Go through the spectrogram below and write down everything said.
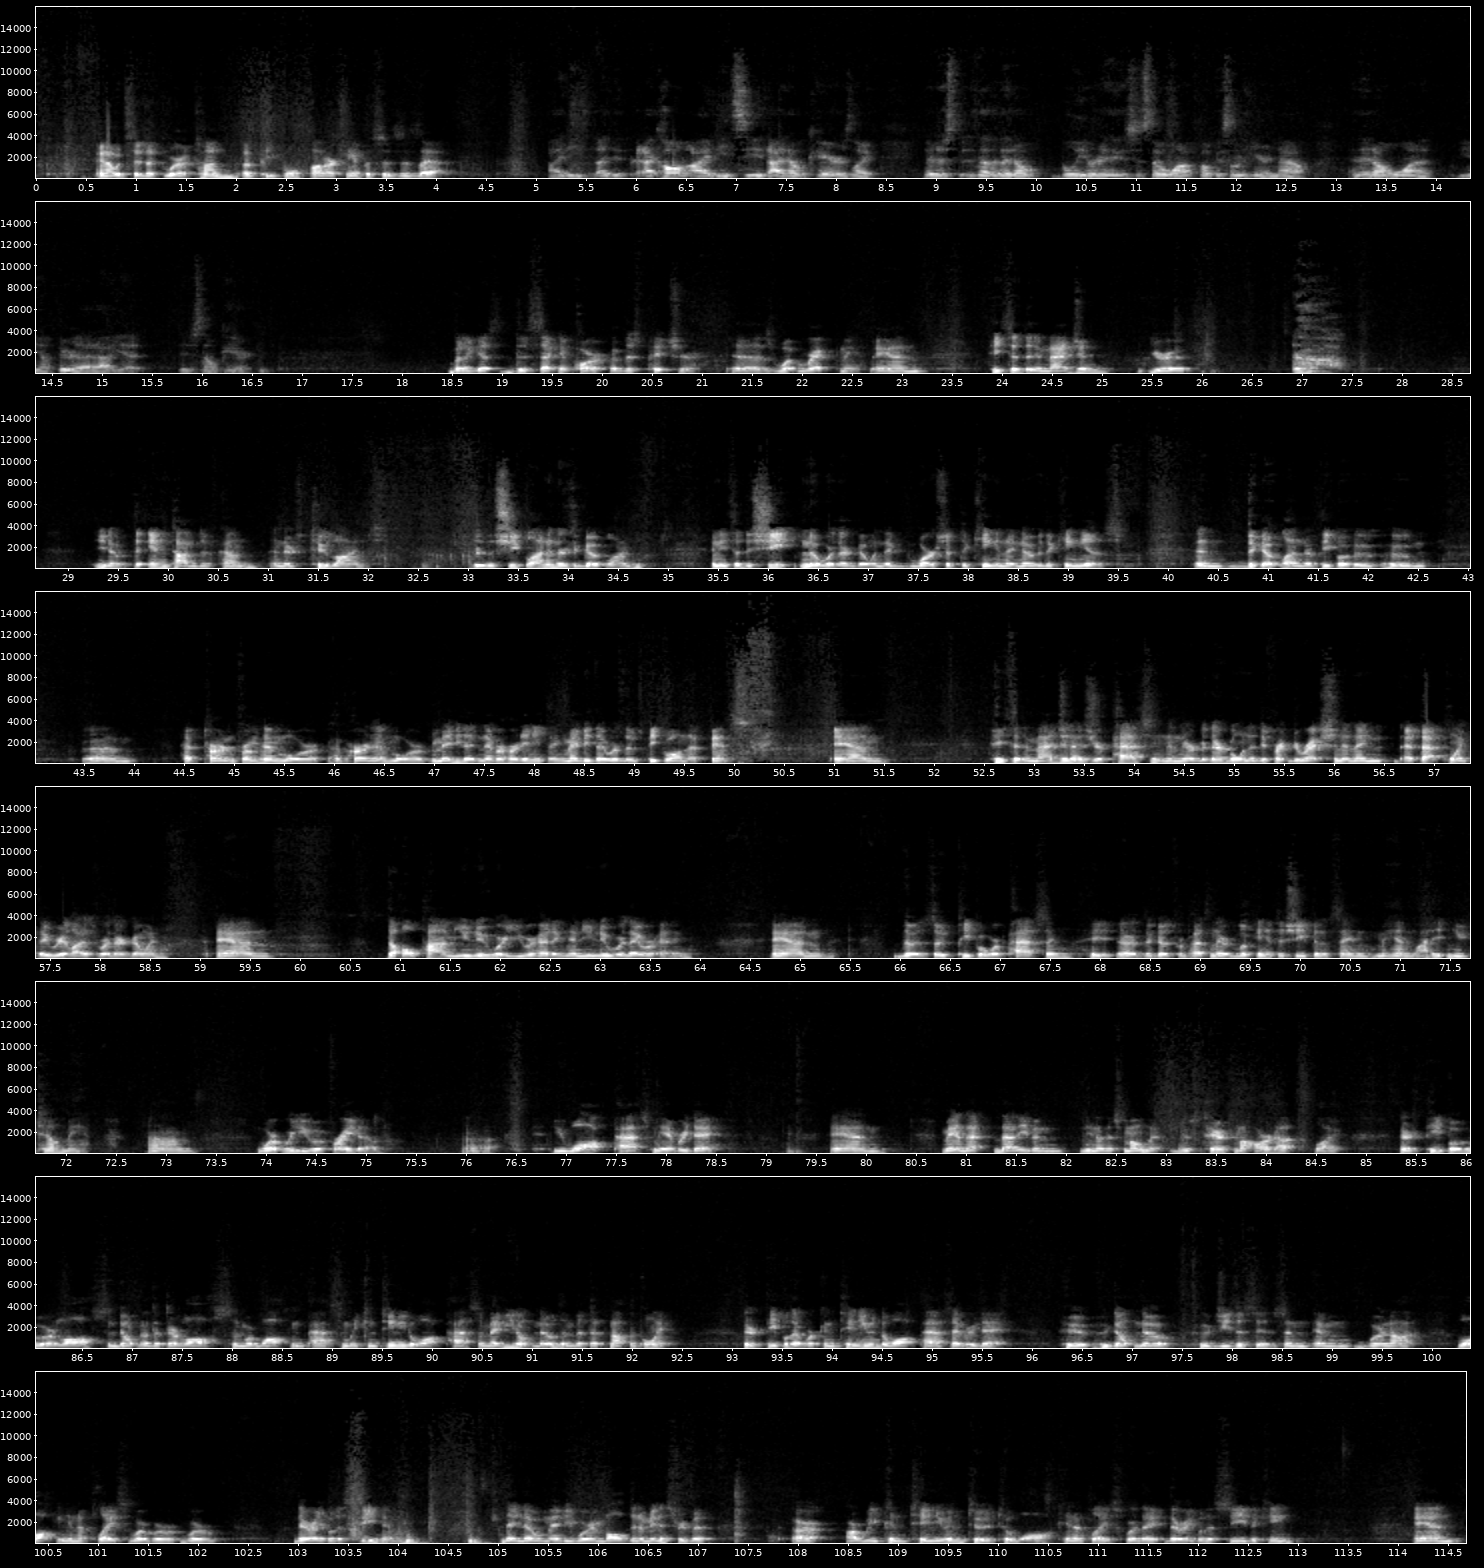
and I would say that where a ton of people on our campuses is that. ID, I, did, I call them IDCs. I don't care. It's like they're just. It's not that they don't believe or anything. It's just they want to focus on the here and now, and they don't want to, you know, figure that out yet. They just don't care. But I guess the second part of this picture is what wrecked me. And he said that imagine you're, a, you know, the end times have come, and there's two lines. there's a sheep line and there's a goat line. And he said the sheep know where they're going. They worship the king and they know who the king is. And the goat line, they're people who who um, have turned from him or have heard him, or maybe they've never heard anything. Maybe they were those people on that fence. And he said, imagine as you're passing them, they're they're going a different direction, and they at that point they realize where they're going, and the whole time you knew where you were heading, and you knew where they were heading, and those those people were passing, he or the goats were passing. They were looking at the sheep and saying, "Man, why didn't you tell me? Um, what were you afraid of? Uh, you walk past me every day, and." Man, that that even you know this moment just tears my heart up. Like there's people who are lost and don't know that they're lost, and we're walking past, and we continue to walk past them. Maybe you don't know them, but that's not the point. There's people that we're continuing to walk past every day who who don't know who Jesus is, and and we're not walking in a place where we're we're they're able to see Him. They know maybe we're involved in a ministry, but are are we continuing to, to walk in a place where they, they're able to see the King? And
